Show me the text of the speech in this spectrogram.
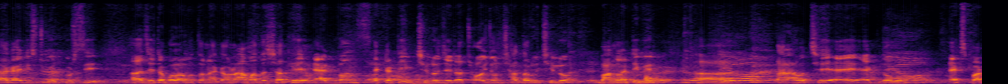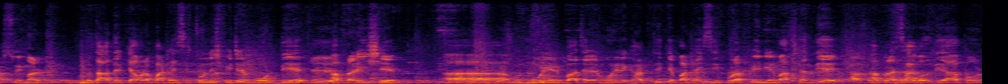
জায়গায় ডিস্ট্রিবিউট করছি যেটা বলার মতো না কারণ আমাদের সাথে অ্যাডভান্স একটা টিম ছিল যেটা ছয়জন সাঁতারু ছিল বাংলা টিমের তারা হচ্ছে একদম এক্সপার্ট সুইমার তো তাদেরকে আমরা পাঠাইছি চল্লিশ ফিটের বোর্ড দিয়ে আপনার ইসে। আহ, মুড়ির বাজারের মুড়ির ঘাট থেকে পাঠাইছি, পুরো ফেনীর মাঝখান দিয়ে আপনার ছাগল দিয়া পর-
